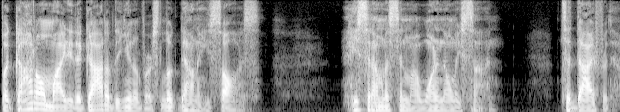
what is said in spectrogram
But God Almighty, the God of the universe, looked down and he saw us. He said, I'm going to send my one and only son to die for them.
